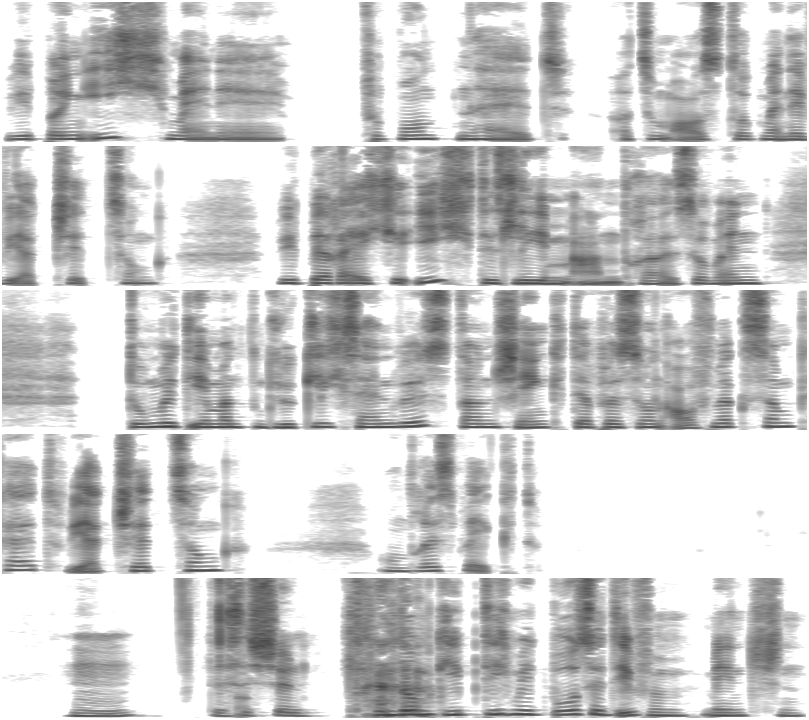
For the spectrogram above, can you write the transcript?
Wie bringe ich meine Verbundenheit zum Ausdruck, meine Wertschätzung? Wie bereiche ich das Leben anderer? Also wenn du mit jemandem glücklich sein willst, dann schenk der Person Aufmerksamkeit, Wertschätzung und Respekt. Mhm, das ist schön. Und umgib dich mit positiven Menschen.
